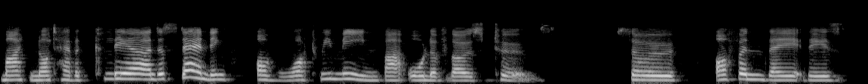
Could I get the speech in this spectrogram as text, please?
might not have a clear understanding of what we mean by all of those terms. So often they, there's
